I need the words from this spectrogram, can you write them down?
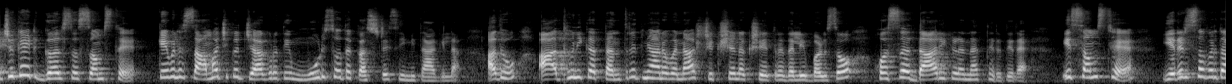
ಎಜುಕೇಟ್ ಗರ್ಲ್ಸ್ ಸಂಸ್ಥೆ ಕೇವಲ ಸಾಮಾಜಿಕ ಜಾಗೃತಿ ಮೂಡಿಸೋದಕ್ಕಷ್ಟೇ ಸೀಮಿತ ಆಗಿಲ್ಲ. ಅದು ಆಧುನಿಕ ತಂತ್ರಜ್ಞಾನವನ್ನ ಶಿಕ್ಷಣ ಕ್ಷೇತ್ರದಲ್ಲಿ ಬಳಸೋ ಹೊಸ ದಾರಿಗಳನ್ನ ತೆರೆದಿದೆ. ಈ ಸಂಸ್ಥೆ ಎರಡ್ ಸಾವಿರದ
